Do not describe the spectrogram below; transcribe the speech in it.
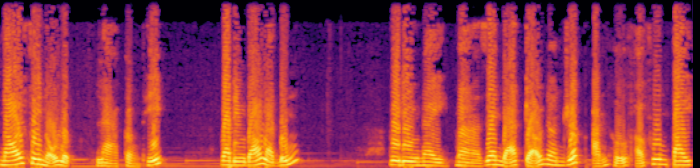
Nói phi nỗ lực là cần thiết. Và điều đó là đúng. Vì điều này mà gen đã trở nên rất ảnh hưởng ở phương Tây,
